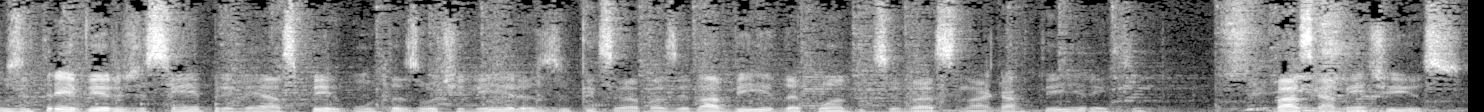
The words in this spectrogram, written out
os entreveiros de sempre, né? As perguntas rotineiras, o que que você vai fazer da vida, quando que você vai assinar a carteira, enfim. Basicamente né? isso.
